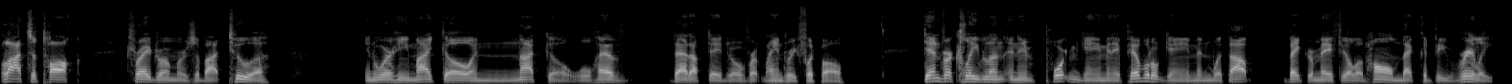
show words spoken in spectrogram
Lots of talk, trade rumors about Tua and where he might go and not go. We'll have that updated over at Landry Football. Denver, Cleveland, an important game and a pivotal game. And without Baker Mayfield at home, that could be really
